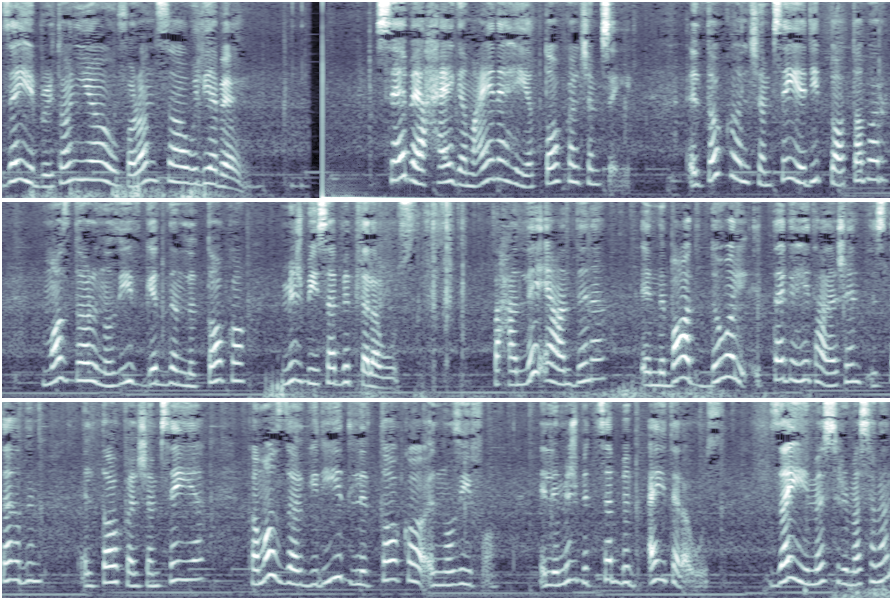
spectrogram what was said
زي بريطانيا وفرنسا واليابان. سابع حاجة معانا هي الطاقة الشمسية. الطاقة الشمسية دي بتعتبر مصدر نظيف جدا للطاقة مش بيسبب تلوث. فهنلاقي عندنا إن بعض الدول اتجهت علشان تستخدم الطاقة الشمسية كمصدر جديد للطاقة النظيفة اللي مش بتسبب أي تلوث. زي مصر مثلا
